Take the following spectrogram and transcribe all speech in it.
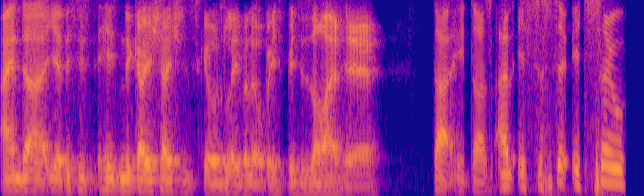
And uh, yeah, this is his negotiation skills leave a little bit to be desired here. that he does, and it's just it's so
